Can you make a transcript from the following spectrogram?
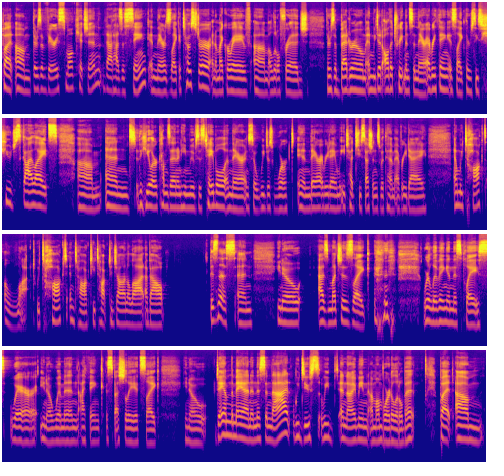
But um, there's a very small kitchen that has a sink, and there's like a toaster and a microwave, um, a little fridge. There's a bedroom, and we did all the treatments in there. Everything is like there's these huge skylights, um, and the healer comes in and he moves his table in there. And so we just worked in there every day, and we each had two sessions with him every day. And we talked a lot. We talked and talked. He talked to John a lot about business and you know as much as like we're living in this place where you know women i think especially it's like you know damn the man and this and that we do we and i mean i'm on board a little bit but um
